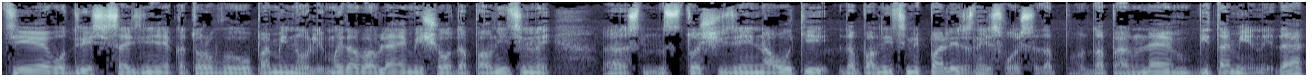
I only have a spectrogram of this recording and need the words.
те вот 200 соединения, которые вы упомянули. Мы добавляем еще дополнительный, э, с, с точки зрения науки, дополнительные полезные свойства, доп, добавляем витамины. Да?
